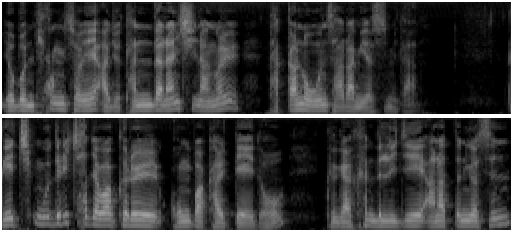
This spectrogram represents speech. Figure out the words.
욥은 평소에 아주 단단한 신앙을 닦아놓은 사람이었습니다. 그의 친구들이 찾아와 그를 공박할 때에도 그가 흔들리지 않았던 것은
